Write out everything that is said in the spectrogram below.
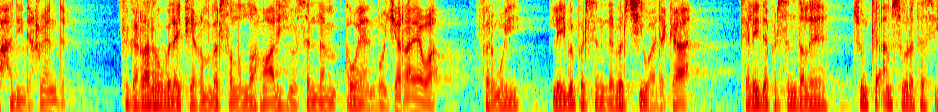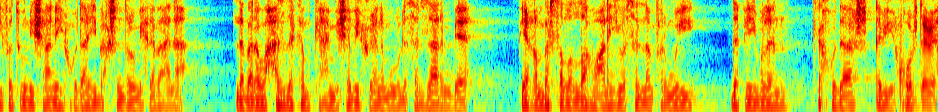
احد، ی دەخوێند. کە گەڕانەوە بەلای پێغەمبەر صلی اللە علیە وسلم ئەوەیان بۆ گێڕایەوە فەرمووی، لێی بپرسن لەبەر چی وا دەکا؟ کە لێی دەپرسن دەڵێ، چونکە ئەم سورەتە سیفەت و نیشانەی خودای بەخشندە و میهرەبانە، لەبەر ئەوە حەز دەکەم کە هەمیشە بیخوێنم و لەسەر زارم بێ، پێغەمبەر صلی اللە علیە وسلم فەرمووی، دە پێی بڵێن کە خوداش ئەوی خۆش دەوێ.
